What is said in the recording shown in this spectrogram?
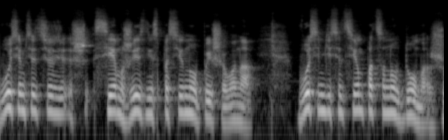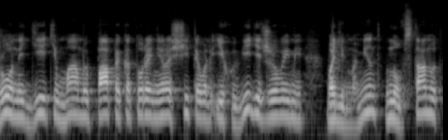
87 жизней спасено, пише вона. 87 пацанов дома, жены, дети, мамы, папы, которые не рассчитывали их увидеть живыми, в один момент вновь станут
